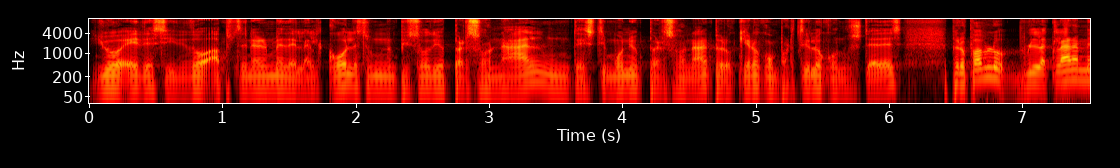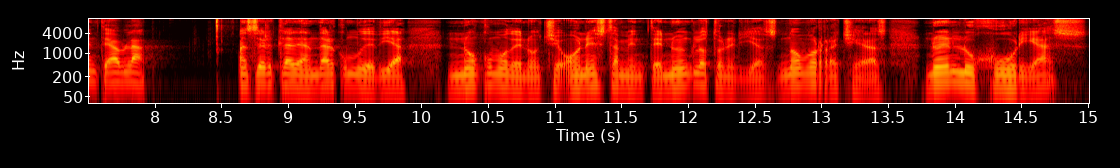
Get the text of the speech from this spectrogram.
yo he decidido abstenerme del alcohol, es un episodio personal, un testimonio personal, pero quiero compartirlo con ustedes, pero Pablo claramente habla acerca de andar como de día, no como de noche, honestamente, no en glotonerías, no borracheras, no en lujurias,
